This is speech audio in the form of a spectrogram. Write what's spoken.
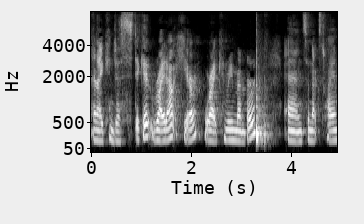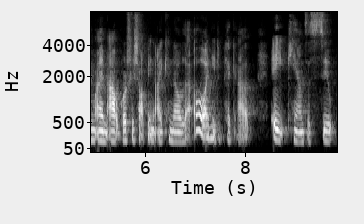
and I can just stick it right out here where I can remember. And so next time I'm out grocery shopping, I can know that, oh, I need to pick up eight cans of soup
